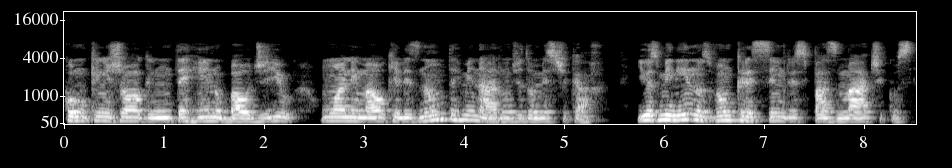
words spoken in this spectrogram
como quem joga em um terreno baldio um animal que eles não terminaram de domesticar? E os meninos vão crescendo espasmáticos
